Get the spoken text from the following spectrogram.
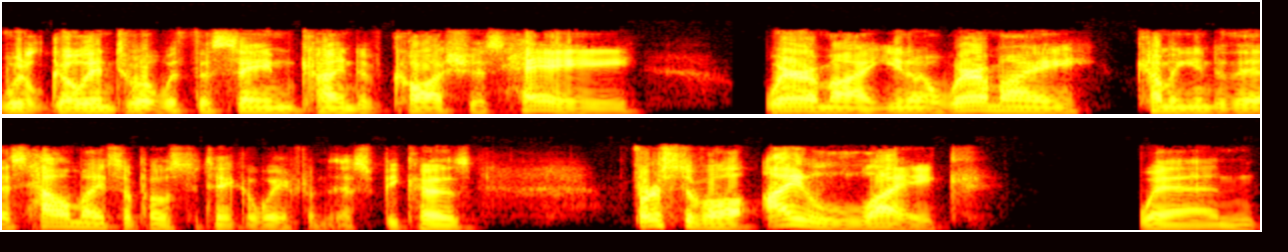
will go into it with the same kind of cautious hey where am i? You know where am i coming into this? How am i supposed to take away from this? Because first of all i like when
